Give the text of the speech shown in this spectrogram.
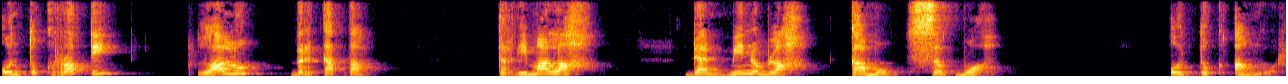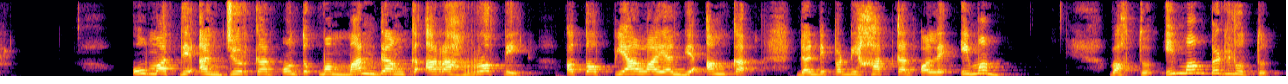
Untuk roti, lalu berkata, "Terimalah dan minumlah kamu semua untuk anggur. Umat dianjurkan untuk memandang ke arah roti atau piala yang diangkat dan diperlihatkan oleh imam. Waktu imam berlutut,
